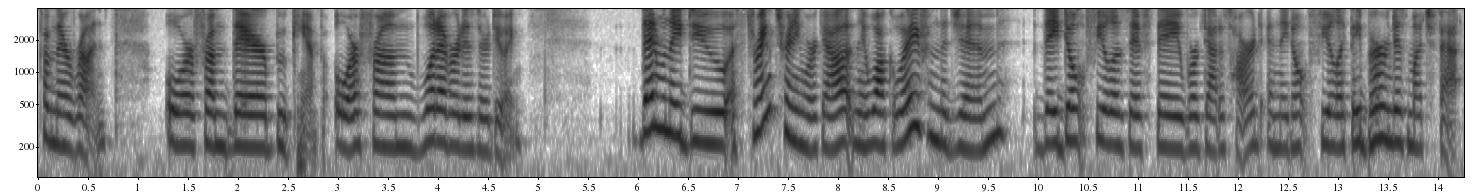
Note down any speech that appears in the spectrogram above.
from their run or from their boot camp or from whatever it is they're doing. Then, when they do a strength training workout and they walk away from the gym, they don't feel as if they worked out as hard and they don't feel like they burned as much fat.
